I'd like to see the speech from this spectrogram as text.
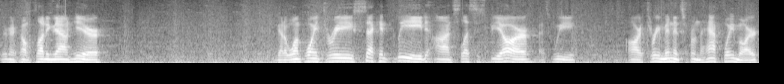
They're going to come flooding down here. We got a 1.3 second lead on Celestis BR as we are three minutes from the halfway mark.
